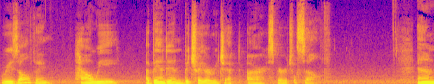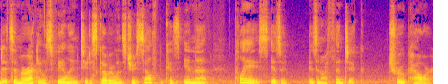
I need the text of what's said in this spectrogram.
resolving how we abandon, betray, or reject our spiritual self. And it's a miraculous feeling to discover one's true self because in that place is a is an authentic, true power.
